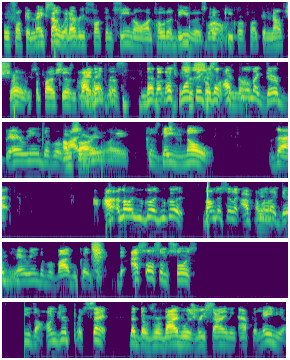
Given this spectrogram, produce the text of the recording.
who fucking makes out with every fucking female on Total Divas, keep her fucking mouth shut. I'm surprised she doesn't. That, that's, that, that, that's one thing because so like I feel dumb. like they're burying the revival. I'm sorry, like because they know that. I, I know you good, you good. But I'm just saying, like I feel I like they're burying the revival because I saw some source. He's a hundred percent that the revival is resigning after Mania.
